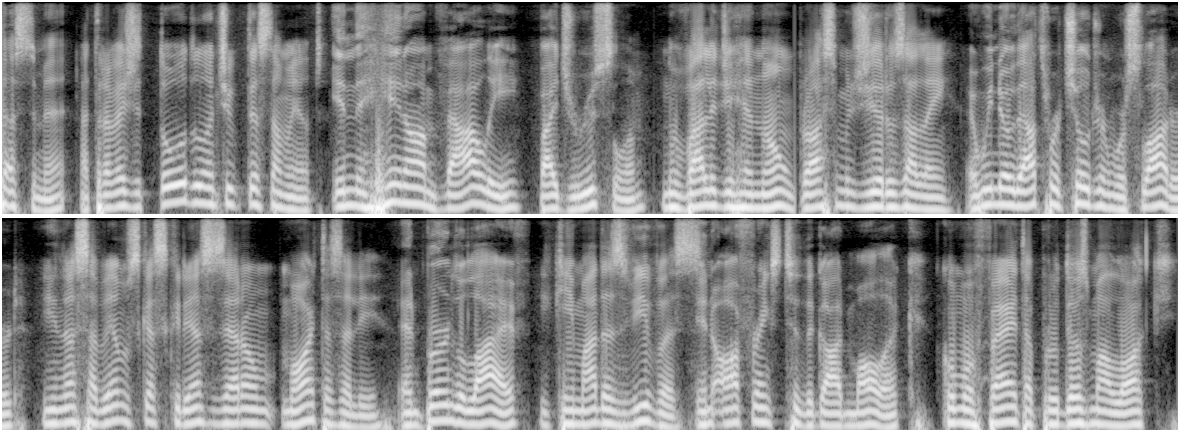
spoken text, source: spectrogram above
Testament através de todo o Antigo Testamento, in the Hinnom Valley by Jerusalem, no Vale de Renom, próximo de Jerusalém. and we know that's where children were slaughtered E nós sabemos que as crianças eram mortas ali and burned alive e queimadas vivas in offerings to the god Moloch. como oferta para o deus Maloque.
